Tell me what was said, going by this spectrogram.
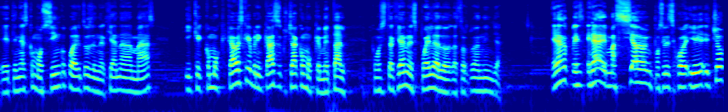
Eh, tenías como 5 cuadritos de energía nada más. Y que como que cada vez que brincabas se escuchaba como que metal. Como si trajeran spoiler las tortugas ninja. Era, era demasiado imposible ese juego. Y de hecho,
